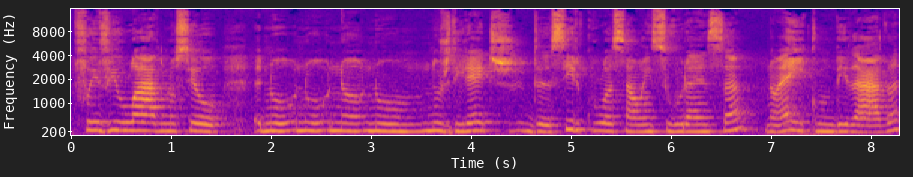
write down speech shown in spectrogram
foi violado no seu, no, no, no, nos direitos de circulação em segurança não é? e comodidade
